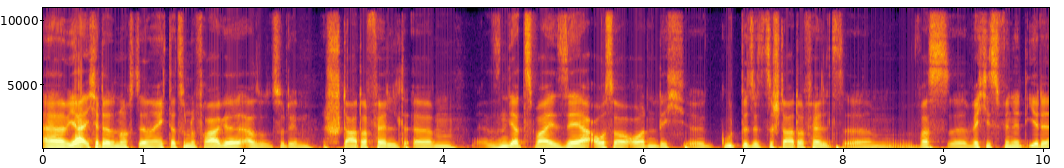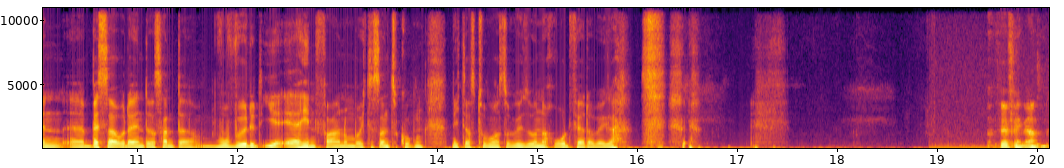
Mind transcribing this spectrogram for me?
Äh, ja, ich hätte noch äh, eigentlich dazu eine Frage, also zu dem Starterfeld. Ähm, sind ja zwei sehr außerordentlich äh, gut besetzte Starterfelds. Ähm, was, äh, welches findet ihr denn äh, besser oder interessanter? Wo würdet ihr eher hinfahren, um euch das anzugucken? Nicht, dass Thomas sowieso nach Rot fährt, aber egal. Wer fängt an?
